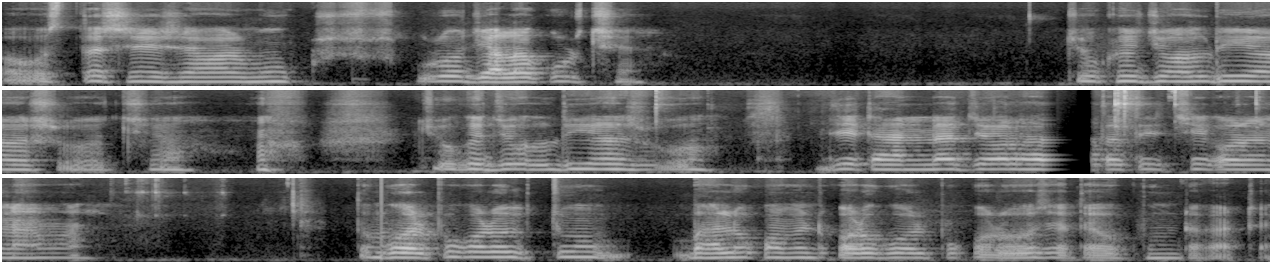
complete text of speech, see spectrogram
অবস্থা শেষ, আমার মুখ পুরো জ্বালা করছে। চোখে জল দিয়ে আসব আচ্ছা। চোখে জল দিয়ে আসব। যে ঠান্ডার জল হাতাতে ইচ্ছে করে না আমার। তো গল্প করো, একটু ভালো কমেন্ট করো, গল্প করো যাতে ও ঘুমটা কাটে।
